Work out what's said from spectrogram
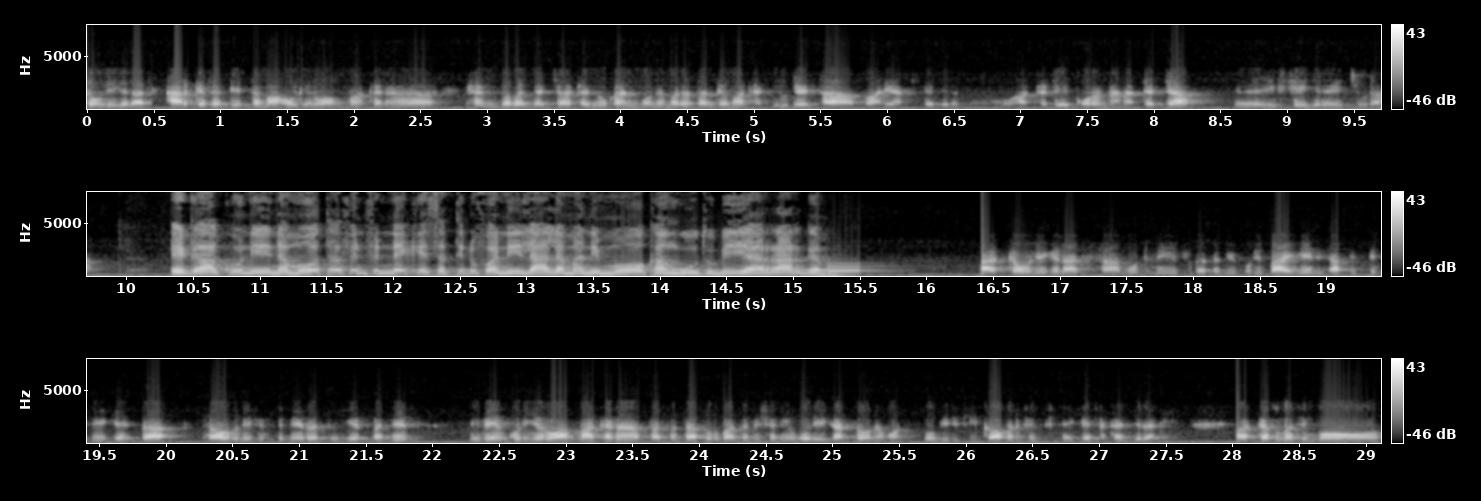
akka waliigalaatti harka saddeettamaa ol yeroo ammaa kana kan babal'achaa kan yookaan immoo namarratti argamaa kan jiru deeltaa vaariyaantii kan jedhamu akka ta'e qorannaan adda addaa ibsee jira jechuudha. Egaa kun namoota Finfinnee keessatti dhufanii ilaalaman immoo kan guutuu biyyaarraa argame. Akka waliigalaatti saamudni fudhatame kun baay'een isaa Finfinnee keessaa sababni Finfinnee irratti xiyyeeffannes dhibeen kun yeroo ammaa kana parsantaa torbaatamii shanii olii kan ta'u namoonni koovidiitiin qabaman Finfinnee keessa kan jiranii. Akkasumas immoo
